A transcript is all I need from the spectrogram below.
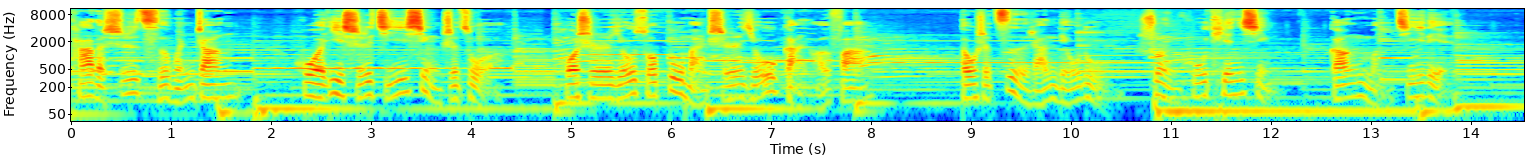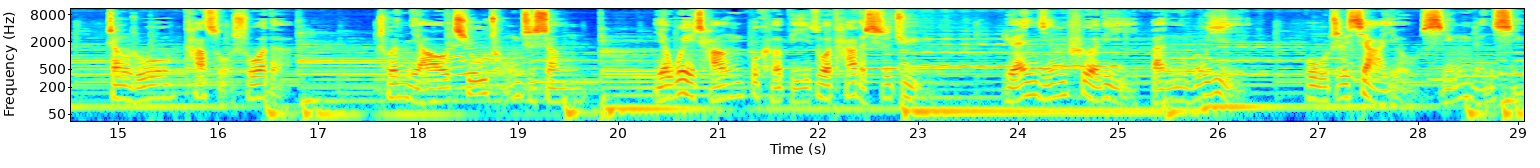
他的诗词文章，或一时即兴之作，或是有所不满时有感而发，都是自然流露，顺乎天性，刚猛激烈。正如他所说的：“春鸟秋虫之声，也未尝不可比作他的诗句。元音鹤唳本无意，不知下有行人行。”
